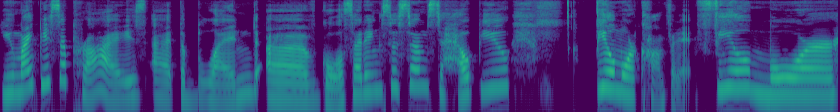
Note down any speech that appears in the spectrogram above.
You might be surprised at the blend of goal setting systems to help you feel more confident, feel more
